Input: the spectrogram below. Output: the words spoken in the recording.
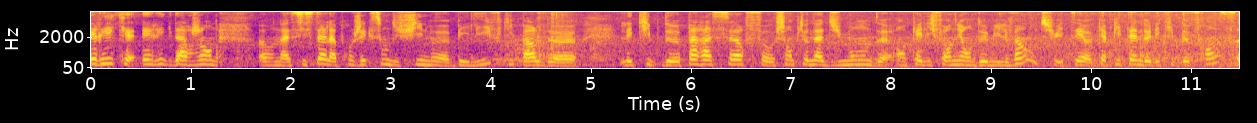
Eric, Eric Dargent, euh, on a assisté à la projection du film Believe qui parle de l'équipe de parasurf au championnat du monde en Californie en 2020 où tu étais euh, capitaine de l'équipe de France.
